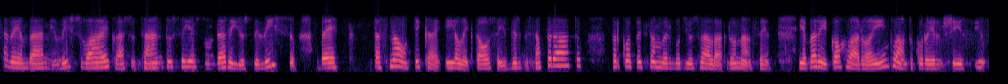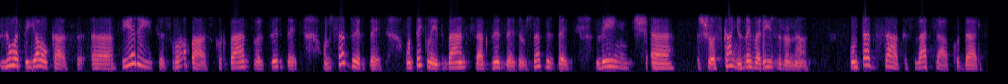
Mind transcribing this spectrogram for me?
saviem bērniem visu laiku esmu centusies un darījusi visu, bet tas nav tikai ielikt ausīs dzirdes aparātu, par ko pēc tam varbūt jūs vēlāk runāsiet, jeb arī kohlāro implantu, kur ir šīs ļoti jaukās uh, ierīces labās, kur bērns var dzirdēt un sadzirdēt, un tik līdz bērns sāk dzirdēt un sadzirdēt, viņš uh, šo skaņu nevar izrunāt. Un tad sākas vecāku darbs.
